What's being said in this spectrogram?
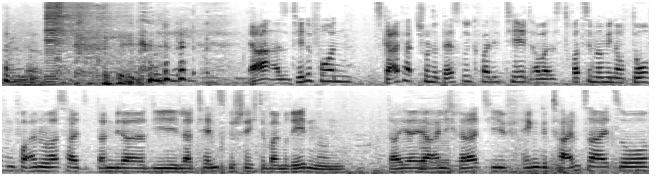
Ja. also Telefon, Skype hat schon eine bessere Qualität, aber ist trotzdem irgendwie noch doof und vor allem du hast halt dann wieder die Latenzgeschichte beim Reden und da ihr ja eigentlich relativ eng getimed seid, so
